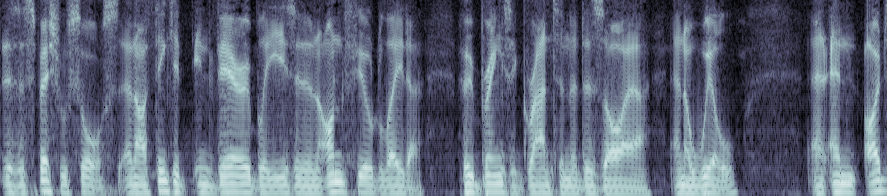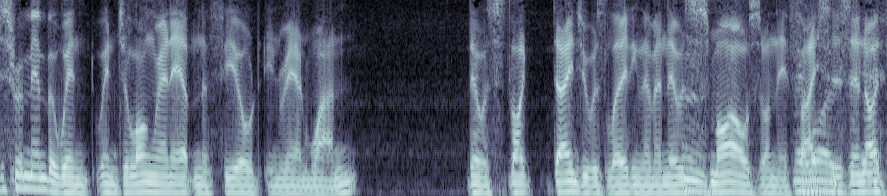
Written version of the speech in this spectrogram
there's a special sauce, and I think it invariably is an on-field leader who brings a grunt and a desire and a will. And, and I just remember when when Geelong ran out in the field in round one, there was like danger was leading them, and there was hmm. smiles on their. Faces, was, and yeah. I.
